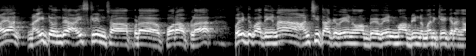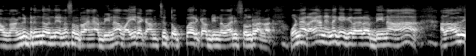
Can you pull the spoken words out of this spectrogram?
ரயான் நைட்டு வந்து ஐஸ்கிரீம் சாப்பிட போகிறாப்புல போயிட்டு பார்த்தீங்கன்னா அன்ஷிதாக்கு வேணும் அப்படி வேணுமா அப்படின்ற மாதிரி கேட்குறாங்க அவங்க அங்கிட்டிருந்து வந்து என்ன சொல்கிறாங்க அப்படின்னா வயிறை காமிச்சு தொப்பை இருக்குது அப்படின்ற மாதிரி சொல்கிறாங்க உடனே ரயான் என்ன கேட்குறாரு அப்படின்னா அதாவது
